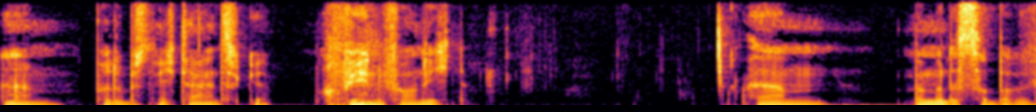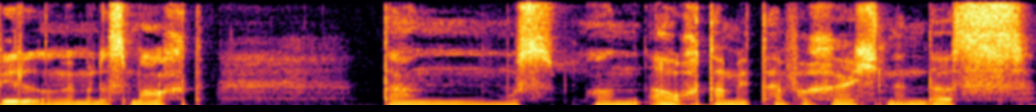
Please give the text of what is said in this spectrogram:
Ähm, weil du bist nicht der Einzige. Auf jeden Fall nicht. Ähm, wenn man das aber will und wenn man das macht, dann muss man auch damit einfach rechnen, dass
